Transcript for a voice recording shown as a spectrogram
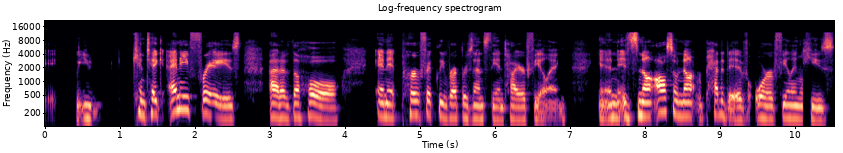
it you can take any phrase out of the whole and it perfectly represents the entire feeling. And it's not also not repetitive or feeling like he's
